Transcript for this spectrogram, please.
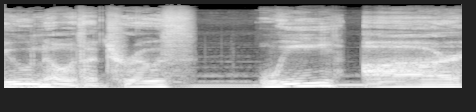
you know the truth. We are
